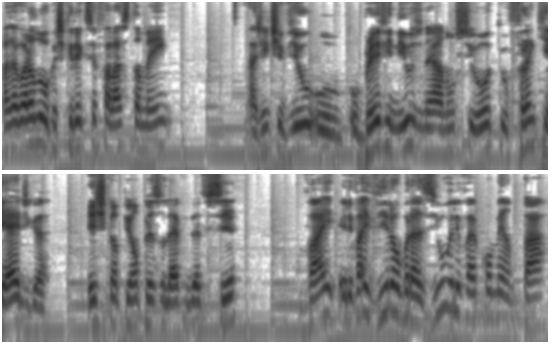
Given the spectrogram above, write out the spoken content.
Mas agora, Lucas, queria que você falasse também. A gente viu o, o Brave News, né? Anunciou que o Frank Edgar, ex-campeão peso leve do UFC, vai, ele vai vir ao Brasil ele vai comentar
